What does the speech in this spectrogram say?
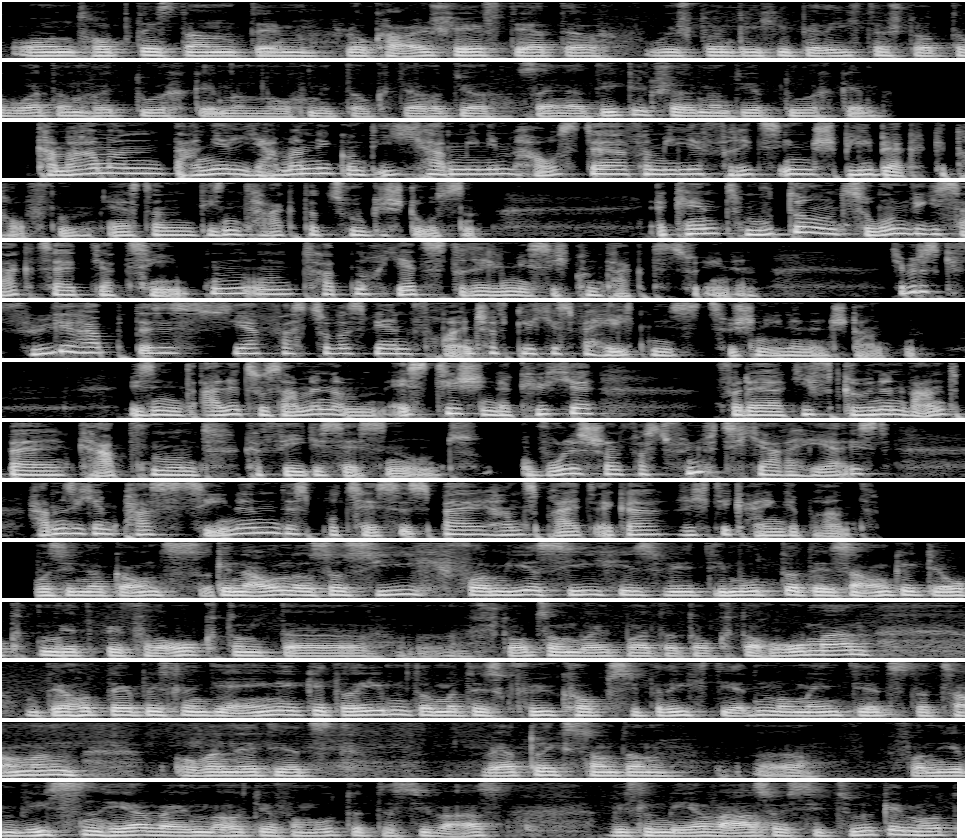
und habe das dann dem Lokalchef, der der ursprüngliche Berichterstatter war, dann halt durchgegeben am Nachmittag. Der hat ja seinen Artikel geschrieben und ich habe durchgegeben. Kameramann Daniel Jammernick und ich haben ihn im Haus der Familie Fritz in Spielberg getroffen. Er ist an diesem Tag dazu gestoßen. Er kennt Mutter und Sohn, wie gesagt, seit Jahrzehnten und hat noch jetzt regelmäßig Kontakt zu ihnen. Ich habe das Gefühl gehabt, dass es ja fast so etwas wie ein freundschaftliches Verhältnis zwischen ihnen entstanden. Wir sind alle zusammen am Esstisch in der Küche vor der giftgrünen Wand bei Krapfen und Kaffee gesessen und obwohl es schon fast 50 Jahre her ist, haben sich ein paar Szenen des Prozesses bei Hans Breitegger richtig eingebrannt. Was ich noch ganz genau noch so sehe, vor mir sehe, ist, wie die Mutter des Angeklagten wird befragt und der Staatsanwalt war der Dr. Hohmann. Und der hat die ein bisschen in die Enge getrieben. Da man das Gefühl gehabt, sie bricht jeden Moment jetzt zusammen. Aber nicht jetzt wörtlich, sondern äh, von ihrem Wissen her, weil man hat ja vermutet, dass sie weiß, ein bisschen mehr weiß, als sie zugeben hat.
